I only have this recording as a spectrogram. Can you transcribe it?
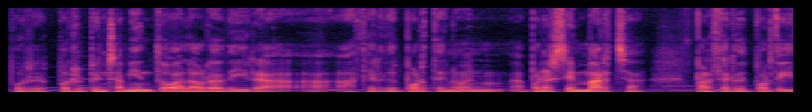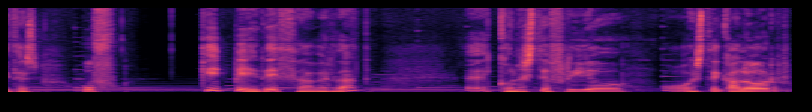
por el, pensamiento a la hora de ir a, hacer deporte, ¿no? a ponerse en marcha para hacer deporte y dices, uff, qué pereza, ¿verdad? Eh, con este frío o este calor,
